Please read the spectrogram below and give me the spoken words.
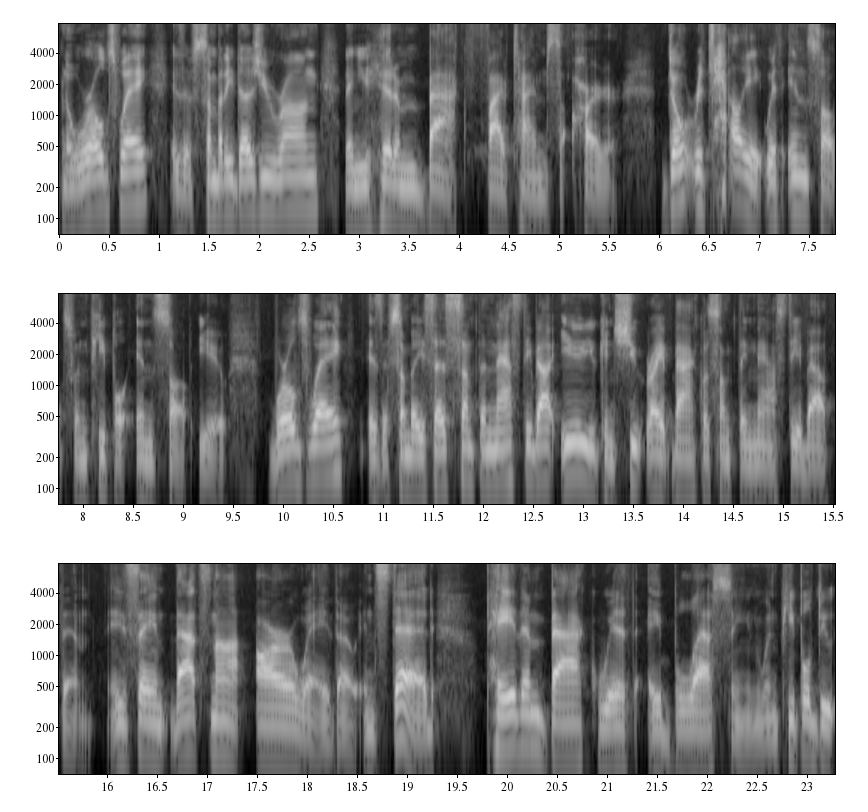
The world's way is if somebody does you wrong, then you hit them back five times harder. Don't retaliate with insults when people insult you. World's way is if somebody says something nasty about you, you can shoot right back with something nasty about them. He's saying that's not our way, though. Instead, pay them back with a blessing. When people do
